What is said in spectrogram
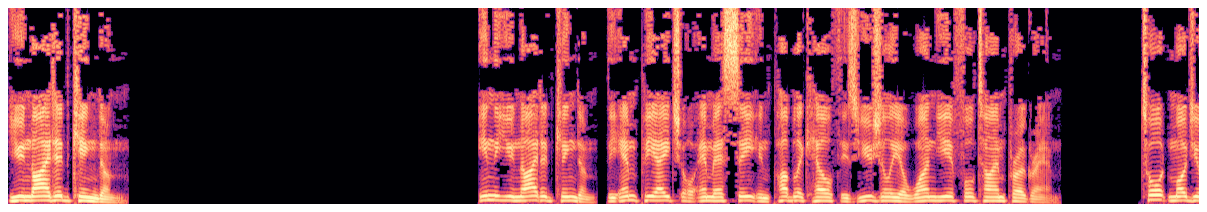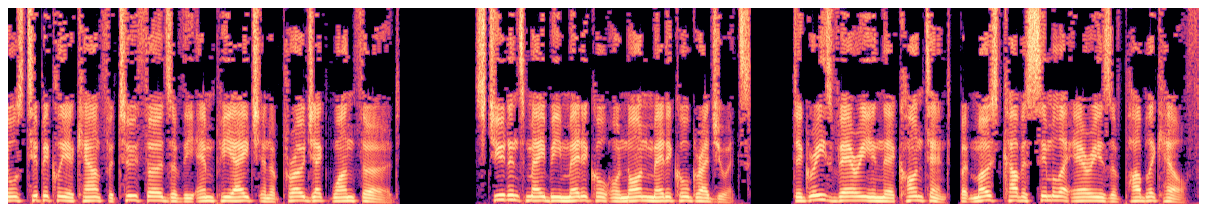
United Kingdom In the United Kingdom, the MPH or MSc in Public Health is usually a one-year full-time program. Taught modules typically account for two-thirds of the MPH and a project one-third. Students may be medical or non-medical graduates. Degrees vary in their content, but most cover similar areas of public health.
